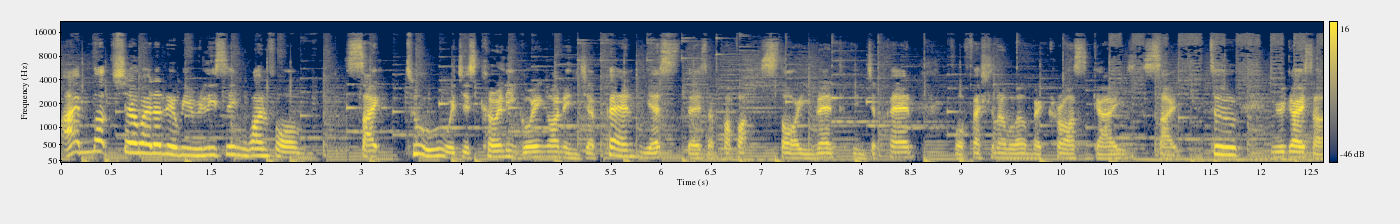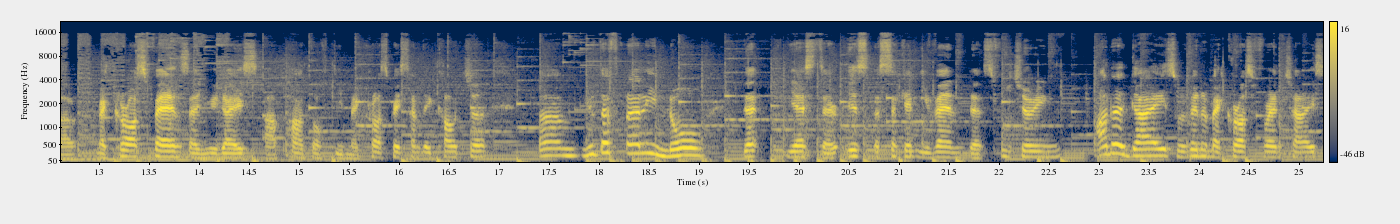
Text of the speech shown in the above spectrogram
I'm not sure whether they'll be releasing one for side 2 which is currently going on in Japan yes there's a pop-up store event in Japan for fashionable Macross guys side 2. You guys are Macross fans and you guys are part of the Macross Space Hunter culture. Um, you definitely know that yes, there is a second event that's featuring other guys within the Macross franchise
